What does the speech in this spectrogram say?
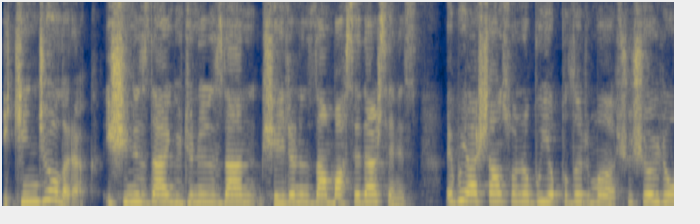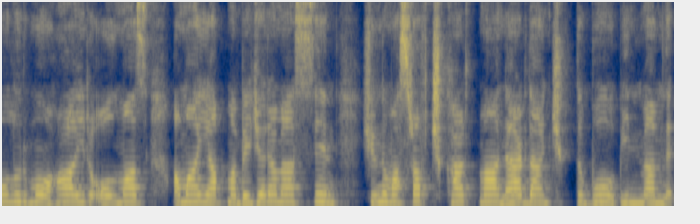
İkinci olarak işinizden, gücünüzden, şeylerinizden bahsederseniz e bu yaştan sonra bu yapılır mı? Şu şöyle olur mu? Hayır olmaz. Aman yapma beceremezsin. Şimdi masraf çıkartma. Nereden çıktı bu? Bilmem ne.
